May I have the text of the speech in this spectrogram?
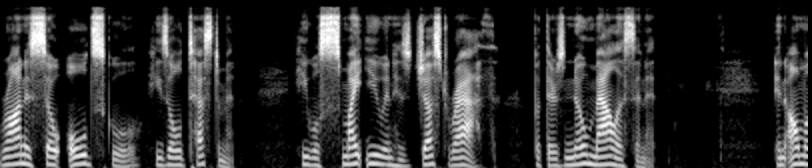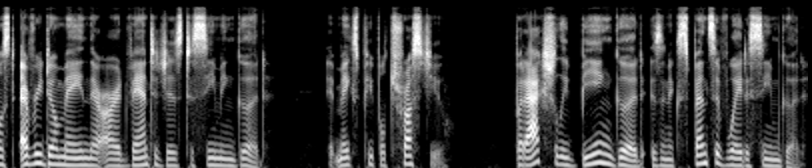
Ron is so old school, he's Old Testament. He will smite you in his just wrath, but there's no malice in it. In almost every domain, there are advantages to seeming good. It makes people trust you. But actually, being good is an expensive way to seem good.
